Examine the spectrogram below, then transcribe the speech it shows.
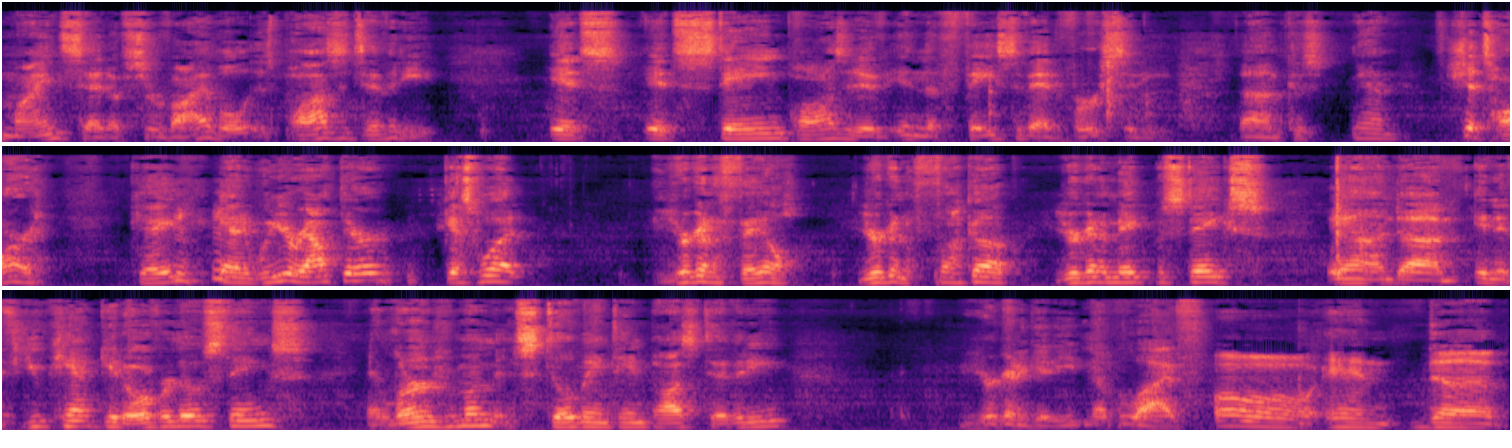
mindset of survival is positivity. It's it's staying positive in the face of adversity because um, man, shit's hard Okay. and when you're out there, guess what? You're going to fail. You're going to fuck up. You're going to make mistakes. And, um, and if you can't get over those things and learn from them and still maintain positivity, you're going to get eaten up alive. Oh, and the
